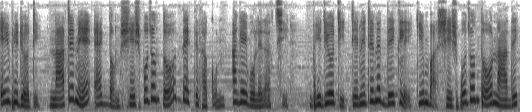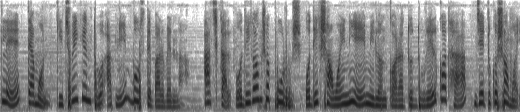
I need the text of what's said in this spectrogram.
এই ভিডিওটি না টেনে একদম শেষ পর্যন্ত দেখতে থাকুন। আগেই বলে রাখছি ভিডিওটি টেনে টেনে দেখলে কিংবা শেষ পর্যন্ত না দেখলে তেমন কিছুই কিন্তু আপনি বুঝতে পারবেন না। আজকাল অধিকাংশ পুরুষ অধিক সময় নিয়ে মিলন করা তো দূরের কথা, যেটুকু সময়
